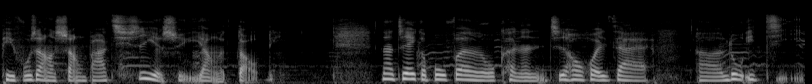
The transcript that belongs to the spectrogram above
皮肤上的伤疤，其实也是一样的道理。那这个部分，我可能之后会再呃录一集，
